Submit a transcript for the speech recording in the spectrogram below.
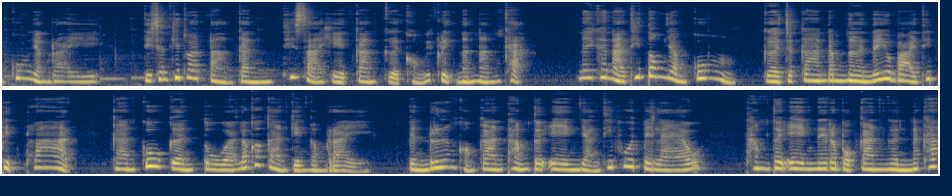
ำกุ้งอย่างไร ดิฉันคิดว่าต่างกันที่สาเหตุการเกิดของวิกฤตนั้นๆ ค่ะ ในขณะที่ต้มยำกุ้ง เกิดจากการดำเนินนโยบายที่ผิดพลาด การกู้เกินตัวแล้วก็การเก็งกำไร เป็นเรื่องของการทำตัวเองอย่างที่พูดไปแล้วทำตัวเองในระบบการเงินนะคะ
